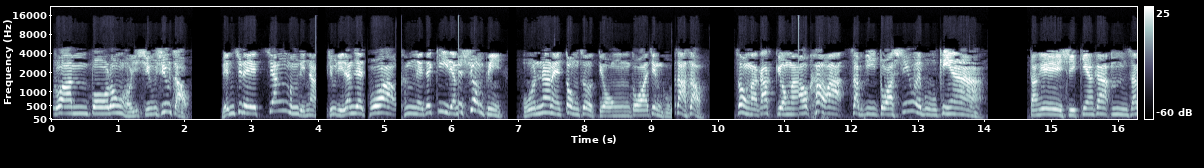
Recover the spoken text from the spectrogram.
全部拢互伊收收走。连这个蒋门人啊，就是咱这花坑的这纪念的相片，本来呢当作重大证据大造，总啊甲强啊后口啊十二大箱的物件，大家是惊甲唔知要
